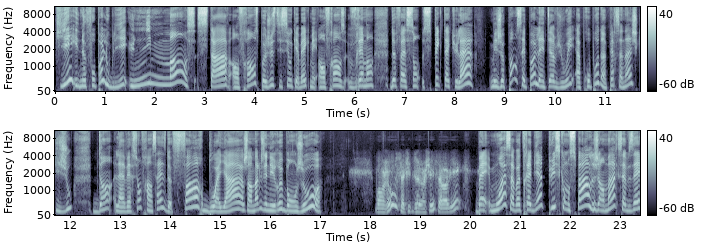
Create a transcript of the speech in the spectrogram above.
qui est, il ne faut pas l'oublier, une immense star en France, pas juste ici au Québec, mais en France vraiment de façon spectaculaire mais je pensais pas l'interviewer à propos d'un personnage qui joue dans la version française de Fort Boyard. Jean-Marc Généreux, bonjour. Bonjour, Sophie Durocher, ça va bien? Ben, moi, ça va très bien. Puisqu'on se parle, Jean-Marc, ça faisait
